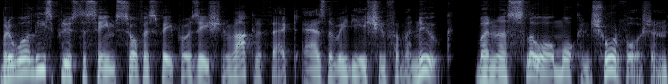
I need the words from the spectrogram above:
but it will at least produce the same surface vaporization rocket effect as the radiation from a nuke, but in a slower, more controlled version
